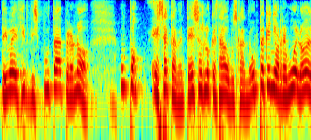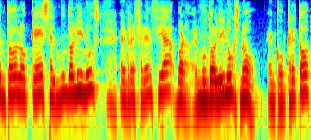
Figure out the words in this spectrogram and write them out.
te iba a decir disputa, pero no. Un poco exactamente, eso es lo que estaba buscando. Un pequeño revuelo en todo lo que es el mundo Linux en referencia, bueno, el mundo Linux no, en concreto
